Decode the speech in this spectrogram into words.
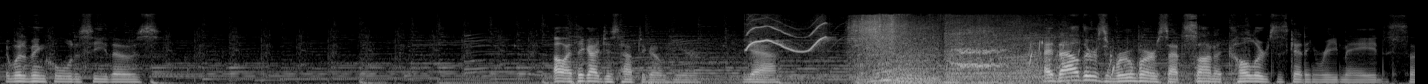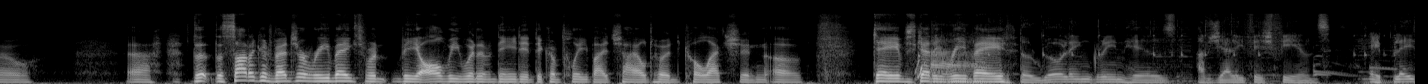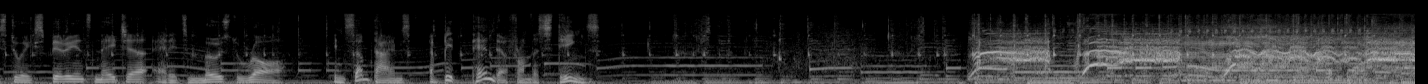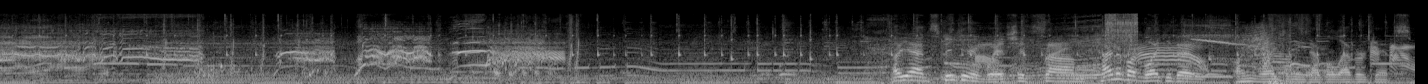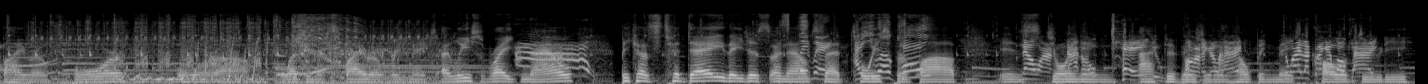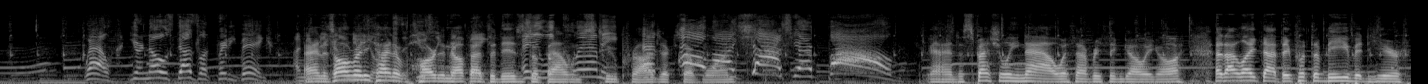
It would have been cool to see those. Oh, I think I just have to go here. Yeah. And now there's rumors that Sonic Colors is getting remade, so... Uh, the, the Sonic Adventure remakes would be all we would have needed to complete my childhood collection of games getting remade. The rolling green hills of Jellyfish Fields, a place to experience nature at its most raw, and sometimes a bit tender from the stings. Oh yeah, and speaking of which, it's um kind of unlikely that unlikely that we'll ever get Spyro 4 or um, Legend of Spyro remakes. At least right now, because today they just announced that Toys for? Bob is No, joining okay, Activision and helping make look like Call of okay? Duty. Well, your nose does look pretty big. I mean, And it's already kind of hard enough as it is And to balance clammy. two projects and, at oh once. Oh my gosh, you're bald! And especially now with everything going on. And I like that, they put the meme in here.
